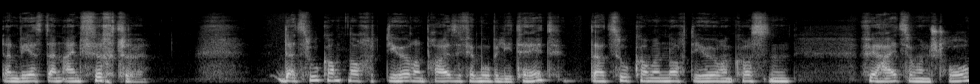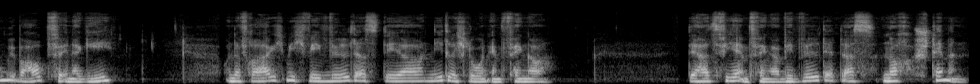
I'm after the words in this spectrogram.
dann wäre es dann ein Viertel. Dazu kommt noch die höheren Preise für Mobilität. Dazu kommen noch die höheren Kosten für Heizung und Strom, überhaupt für Energie. Und da frage ich mich, wie will das der Niedriglohnempfänger der Hartz-IV-Empfänger, wie will der das noch stemmen?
